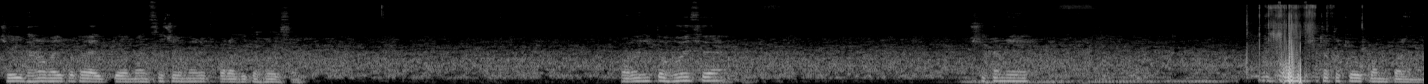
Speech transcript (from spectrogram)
সেই ধারাবাহিকতায় আজকে ম্যানচেস্টার ইউনাইটেড পরাজিত হয়েছে। পরাজিত হয়েছে, সেখানে তো কেউ কম করে না,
